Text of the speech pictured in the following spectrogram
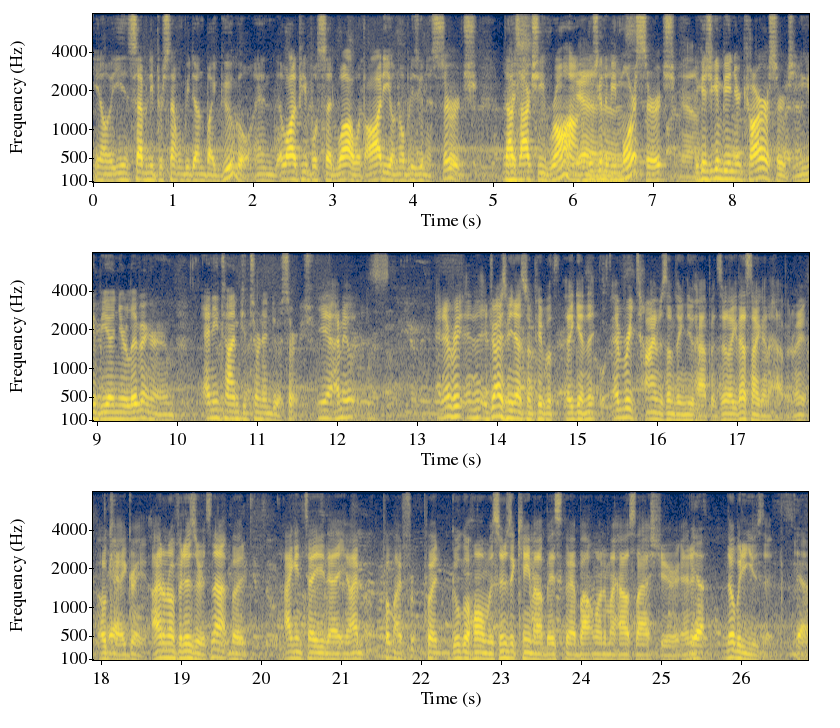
you know, 70% will be done by Google. And a lot of people said, wow, with audio, nobody's going to search. That's actually wrong. Yeah, There's going to be more search Yeah. because you can be in your car searching. You can be in your living room. Anytime can turn into a search. Yeah, I mean, and every and it drives me nuts when people again every time something new happens, they're like, "That's not going to happen, right?" Okay, Yeah. great. I don't know if it is or it's not, but I can tell you that you know I put my put Google Home as soon as it came out. Basically, I bought one in my house last year, and Yeah. it, nobody used it. Yeah.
